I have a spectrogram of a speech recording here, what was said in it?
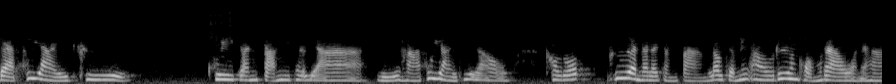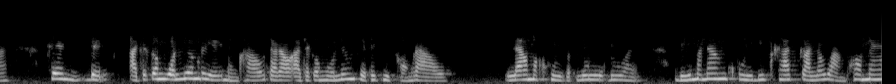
แบบผู้ใหญ่คือคุยกันสามีภรรยา หรือหาผู้ใหญ่ที่เราเคารพเพื่อนอะไรต่างๆ เราจะไม่เอาเรื่องของเราอะนะคะ เช่นเด็กอาจจะกังวลเรื่องเรียนของเขา แต่เราอาจจะกังวลเรื่องเศรษฐกิจของเรา แล้วมาคุยกับลูกด้วย หรือมานั่งคุย discuss กันระหว่างพ่อแม่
